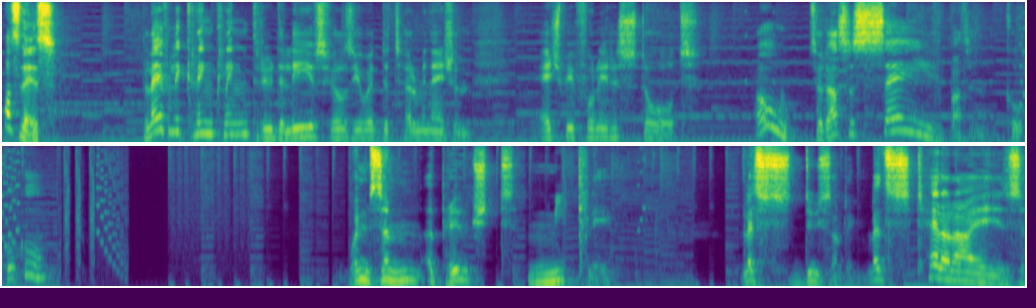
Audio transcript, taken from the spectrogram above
What's this? Playfully crinkling through the leaves fills you with determination. HP fully restored. Oh, so that's a save button. Cool, cool, cool. Whimsun approached meekly. Let's do something. Let's terrorize.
